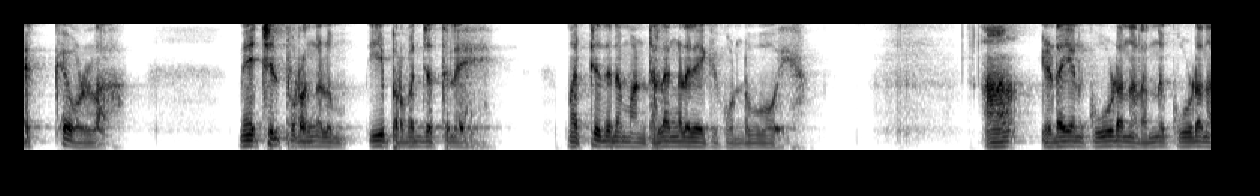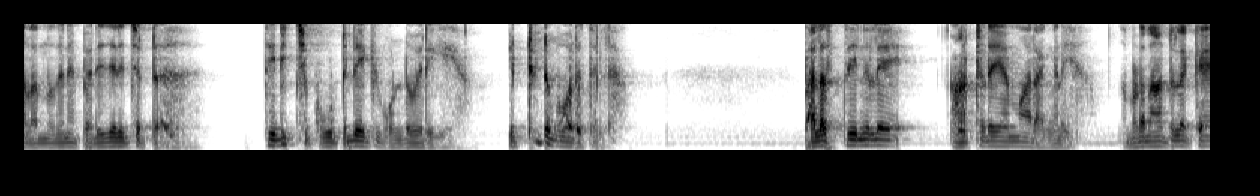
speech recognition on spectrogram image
ഒക്കെയുള്ള മേച്ചിൽപ്പുറങ്ങളും ഈ പ്രപഞ്ചത്തിലെ മറ്റു ദിന മണ്ഡലങ്ങളിലേക്ക് കൊണ്ടുപോവുകയാണ്. ആ ഇടയൻ കൂടെ നടന്ന് കൂടെ നടന്നതിനെ പരിചരിച്ചിട്ട് തിരിച്ച് കൂട്ടിലേക്ക് കൊണ്ടുവരികയാണ്. ഇട്ടിട്ട് പോരത്തില്ല. പലസ്തീനിലെ ആട്ടിടയന്മാർ അങ്ങനെയാണ് നമ്മുടെ നാട്ടിലൊക്കെ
